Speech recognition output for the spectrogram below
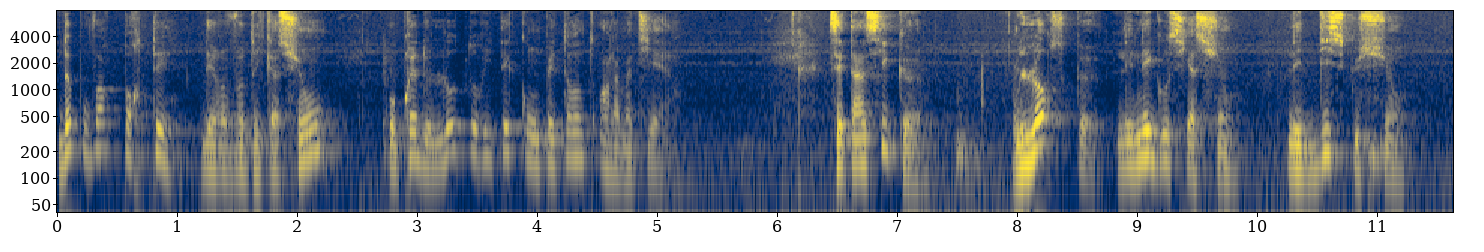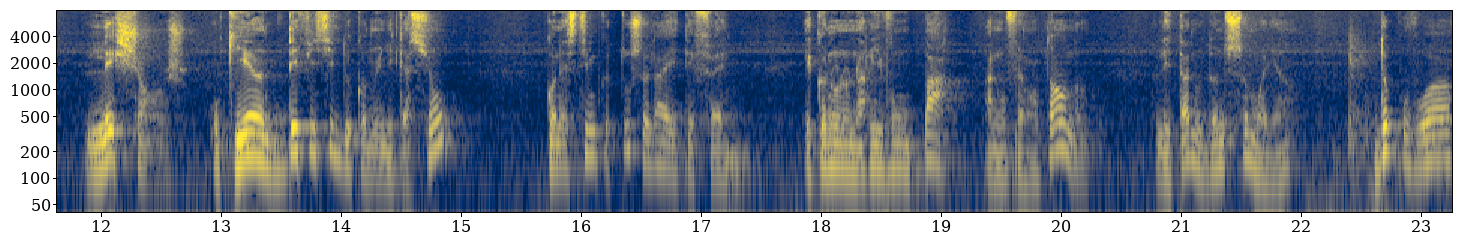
de pouvoir porter des revendications auprès de l'autorité compétente en la matière. C'est ainsi que lorsque les négociations, les discussions, l'échange, ou qu'il y ait un déficit de communication, qu'on estime que tout cela a été fait et que nous n'en arrivons pas à nous faire entendre, l'État nous donne ce moyen de pouvoir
